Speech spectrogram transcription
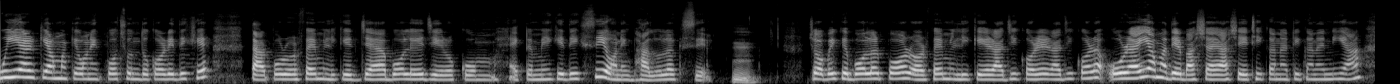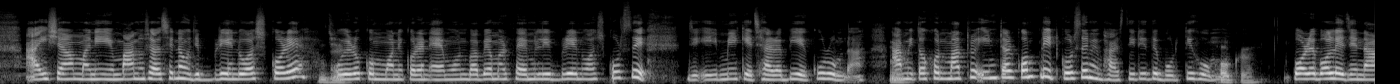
উই আর কি আমাকে অনেক পছন্দ করে দেখে। তারপর ওর ফ্যামিলিকে যা বলে যে এরকম একটা মেয়েকে দেখছি অনেক ভালো লাগছে। সবাইকে বলার পর ওর ফ্যামিলিকে রাজি করে রাজি করা ওরাই আমাদের বাসায় আসে ঠিকানা ঠিকানা নিয়ে। আইসা মানে মানুষ আছে না ওই যে ব্রেন ওয়াশ করে। ওই রকম মনে করেন এমনভাবে আমার ফ্যামিলি ব্রেন ওয়াশ করছে যে এই মেয়েকে ছাড়া বিয়ে করুম না। আমি তখন মাত্র ইন্টার কমপ্লিট করছে আমি ভার্সিটিতে ভর্তি হম। পরে বলে যে না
